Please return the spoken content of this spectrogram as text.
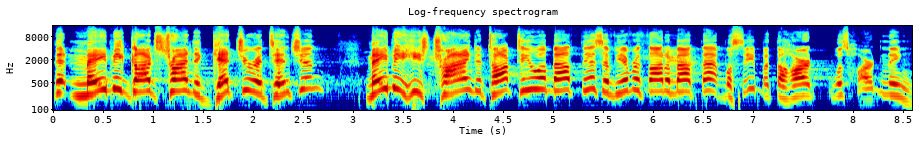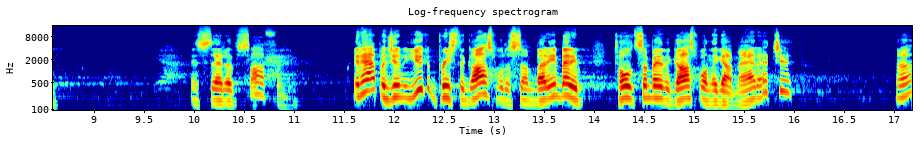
That maybe God's trying to get your attention? Maybe he's trying to talk to you about this. Have you ever thought about that? Well, see, but the heart was hardening instead of softening. It happens. You, know, you can preach the gospel to somebody. Anybody told somebody the gospel and they got mad at you? Huh?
